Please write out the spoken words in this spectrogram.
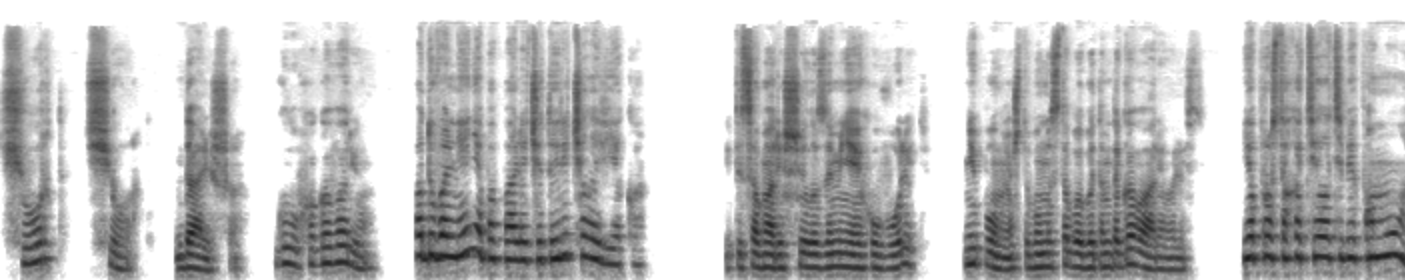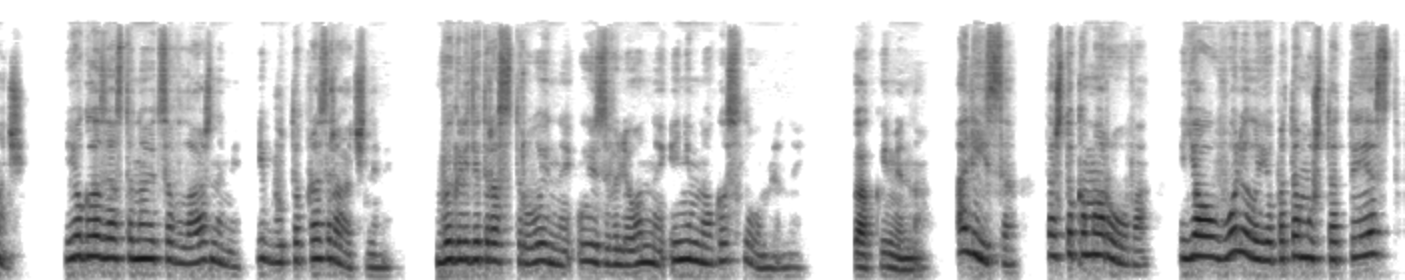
черт, черт. Дальше. Глухо говорю. Под увольнение попали четыре человека. И ты сама решила за меня их уволить? Не помню, чтобы мы с тобой об этом договаривались. Я просто хотела тебе помочь. Ее глаза становятся влажными и будто прозрачными. Выглядит расстроенной, уязвленной и немного сломленной. Как именно? Алиса, та, что Комарова. Я уволила ее, потому что тест...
